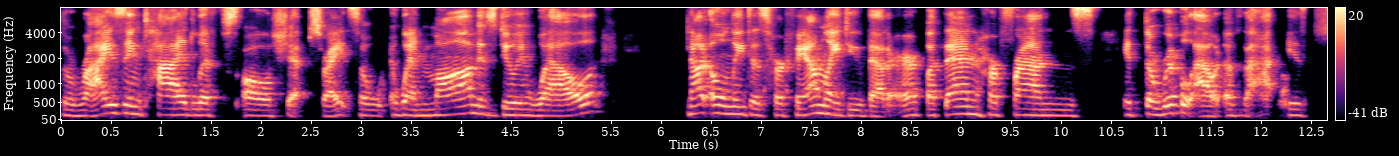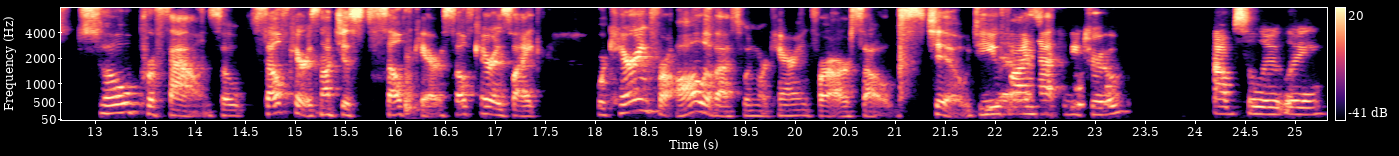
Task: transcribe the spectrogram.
the rising tide lifts all ships, right? So when mom is doing well, not only does her family do better, but then her friends, it the ripple out of that is so profound. So self-care is not just self-care. Self-care is like we're caring for all of us when we're caring for ourselves too. Do you yes. find that to be true? Absolutely.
